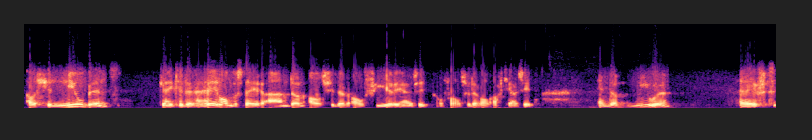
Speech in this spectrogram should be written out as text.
als je nieuw bent, kijk je er heel anders tegenaan dan als je er al vier jaar zit of als je er al acht jaar zit. En dat nieuwe heeft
